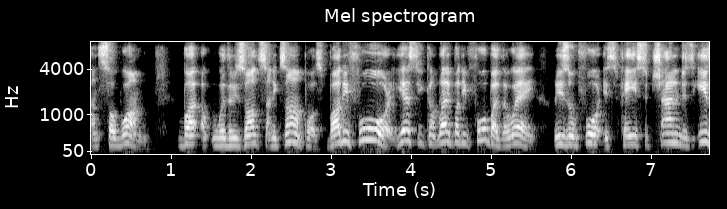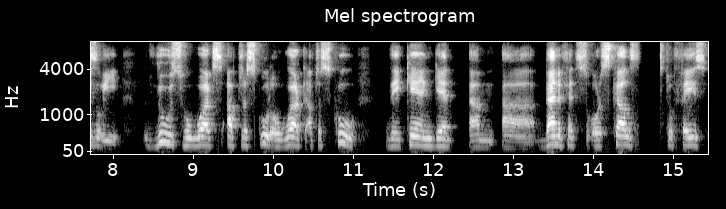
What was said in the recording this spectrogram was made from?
and so on. But with results and examples. Body four, yes, you can write body four, by the way. Reason four is face challenges easily. Those who works after school or work after school, they can get um, uh, benefits or skills to face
